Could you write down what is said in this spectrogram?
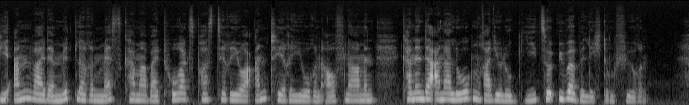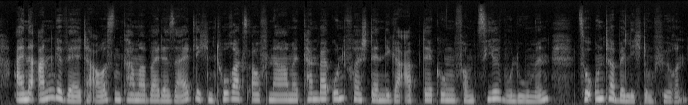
Die Anwahl der mittleren Messkammer bei thorax-posterior-anterioren Aufnahmen kann in der analogen Radiologie zur Überbelichtung führen. Eine angewählte Außenkammer bei der seitlichen Thoraxaufnahme kann bei unvollständiger Abdeckung vom Zielvolumen zur Unterbelichtung führen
